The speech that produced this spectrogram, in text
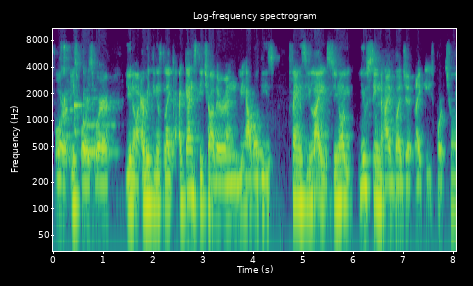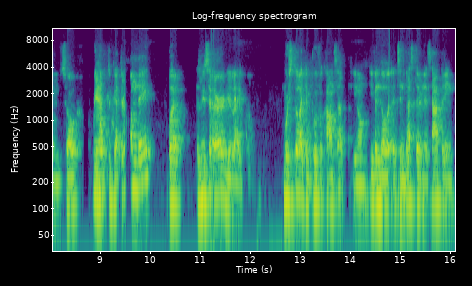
for esports where you know everything is like against each other and we have all these fancy lights. You know, you've seen high budget like esports rooms. So we yeah. hope to get there someday. But as we said earlier, like we're still like in proof of concept. You know, even though it's invested and it's happening,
